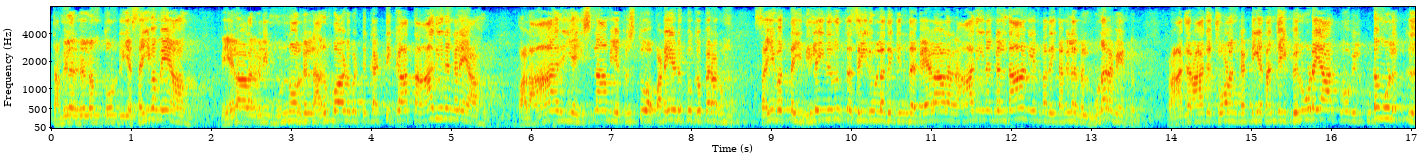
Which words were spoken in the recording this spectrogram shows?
தமிழர்களிடம் தோன்றிய சைவமே ஆகும். வேளாளர்களின் முன்னோர்கள் அரும்பாடுபட்டு கட்டி காத்த ஆதீனங்களே ஆகும். பல ஆரிய இஸ்லாமிய கிறிஸ்துவ படையெடுப்புக்கு பிறகும் சைவத்தை நிலைநிறுத்த செய்துள்ளது இந்த வேளாளர் ஆதீனங்கள் தான் என்பதை தமிழர்கள் உணர வேண்டும். ராஜராஜ சோழன் கட்டிய தஞ்சை பெருவுடையார் கோவில் குடமுழுக்கு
